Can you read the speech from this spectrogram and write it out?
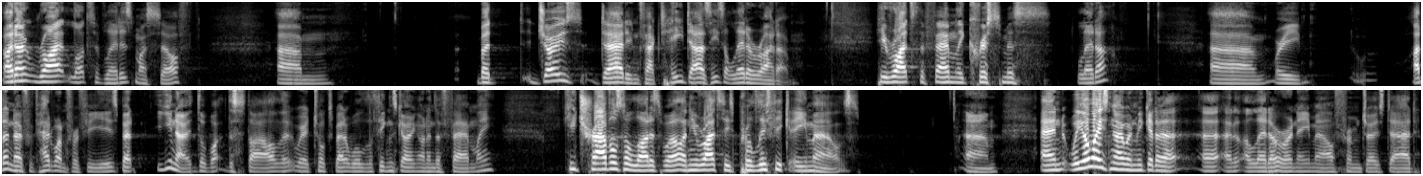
I don't write lots of letters myself. Um, but Joe's dad, in fact, he does. He's a letter writer. He writes the family Christmas letter, um, where he, I don't know if we've had one for a few years, but you know the, the style where it talks about all the things going on in the family. He travels a lot as well, and he writes these prolific emails. Um, and we always know when we get a, a, a letter or an email from Joe's dad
